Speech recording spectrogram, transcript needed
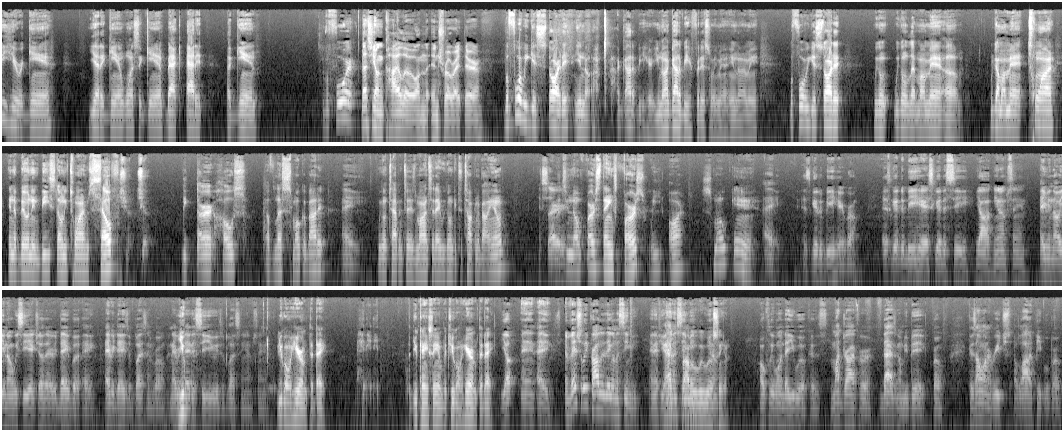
we here again, yet again, once again, back at it again. Before That's young Kylo on the intro right there. before we get started, you know, I gotta be here. You know, I gotta be here for this one, man. You know what I mean? Before we get started, we gonna we gonna let my man um we got my man Twine in the building, the Stony Twine himself, the third host of Let's Smoke About It. Hey, We're gonna tap into his mind today. We're gonna get to talking about him. yes sir. But you know, first things first, we are smoking. Hey, it's good to be here, bro. It's good to be here. It's good to see y'all. You know what I'm saying? Even though you know we see each other every day, but hey, every day is a blessing, bro. And every day You- to see you is a blessing. You know what I'm saying? You gonna hear him today. You can't see him, but you gonna hear him today. yup. And hey, eventually, probably they're gonna see me. And if you haven't seen probably me, probably we will you know, see him. Hopefully one day you will, cause my drive for that is gonna be big, bro. Cause I want to reach a lot of people, bro.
